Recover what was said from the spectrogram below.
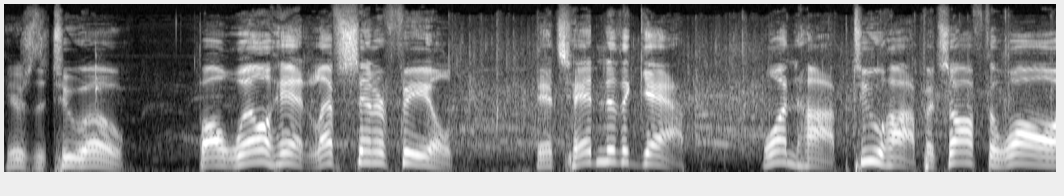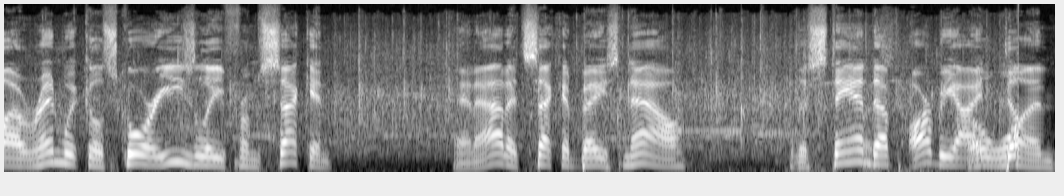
Here's the 2-0. Ball well hit, left center field. It's heading to the gap. One hop, two hop. It's off the wall. Uh, Renwick will score easily from second. And out at second base now with a stand-up RBI 1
